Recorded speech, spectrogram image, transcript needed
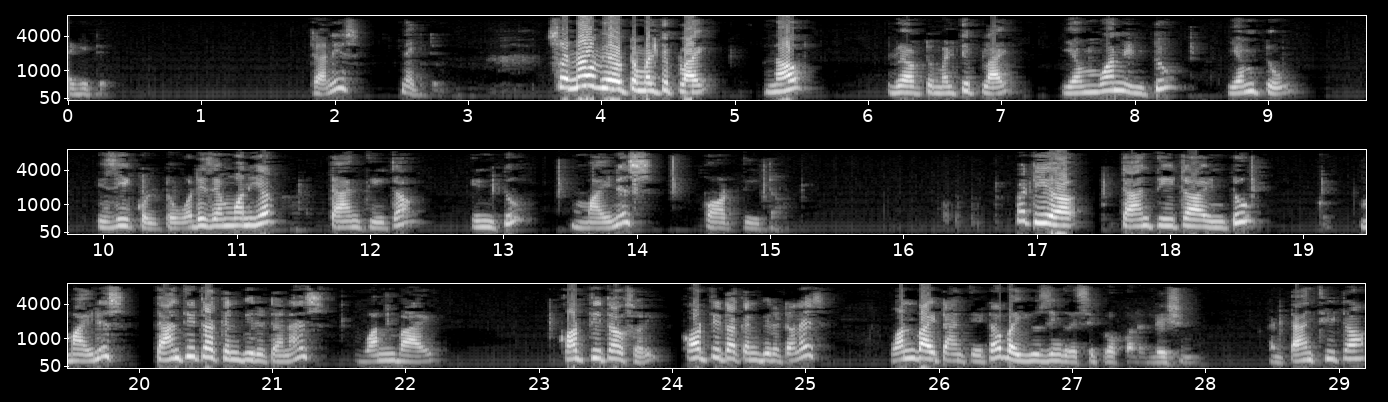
negative tan is negative. So now we have to multiply. Now we have to multiply m1 into m2 is equal to what is m1 here? Tan theta into minus cot theta. But here tan theta into minus tan theta can be written as 1 by cot theta sorry cot theta can be written as 1 by tan theta by using reciprocal relation. And tan theta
